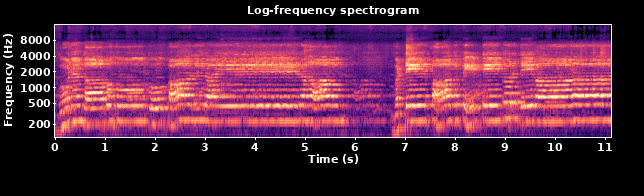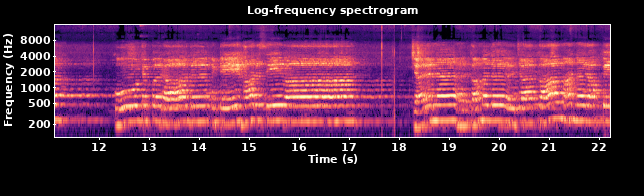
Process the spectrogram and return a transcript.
ਗੁਣ ਗਾਵੋ ਗੋਪਾਲ ਰਾਏ ਰਹਾਉ। ਵੱਡੇ ਭਾਗ ਭੇਟੇ ਗੁਰਦੇਵਾ। ਕੋਟ ਪਰਾਦ ਮਿਟੇ ਹਰ ਸੇਵਾ। ਚਰਨ ਕਮਲ ਜਾ ਕਾ ਮਨ ਰਾਪੇ।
